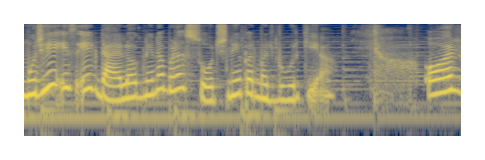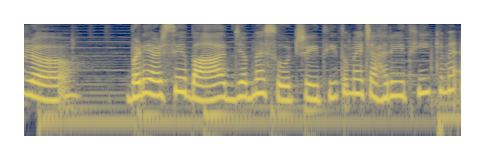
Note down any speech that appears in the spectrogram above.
मुझे इस एक डायलॉग ने ना बड़ा सोचने पर मजबूर किया। और बड़े अरसे बाद जब मैं सोच रही थी तो मैं चाह रही थी कि मैं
